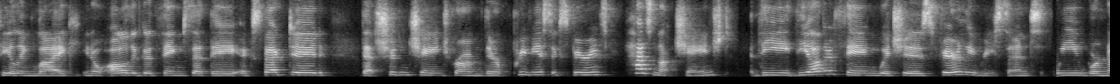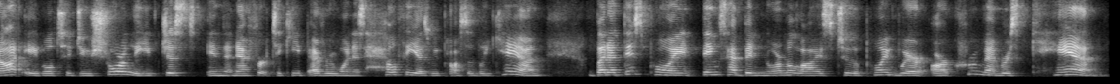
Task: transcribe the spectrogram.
feeling like, you know, all of the good things that they expected that shouldn't change from their previous experience has not changed. The the other thing which is fairly recent, we were not able to do shore leave just in an effort to keep everyone as healthy as we possibly can. But at this point, things have been normalized to the point where our crew members can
